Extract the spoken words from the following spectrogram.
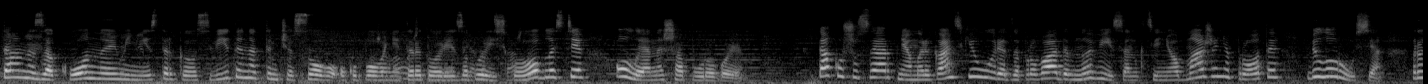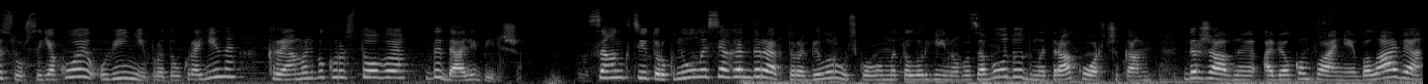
та незаконної міністерки освіти на тимчасово окупованій території Запорізької області Олени Шапурової. Також у серпні американський уряд запровадив нові санкційні обмеження проти Білорусі, ресурси якої у війні проти України Кремль використовує дедалі більше. Санкції торкнулися гендиректора білоруського металургійного заводу Дмитра Корчика, державної авіакомпанії Белавія,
